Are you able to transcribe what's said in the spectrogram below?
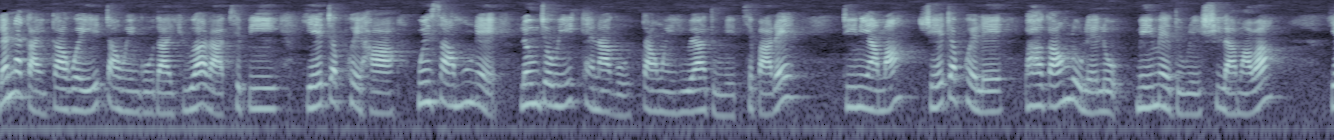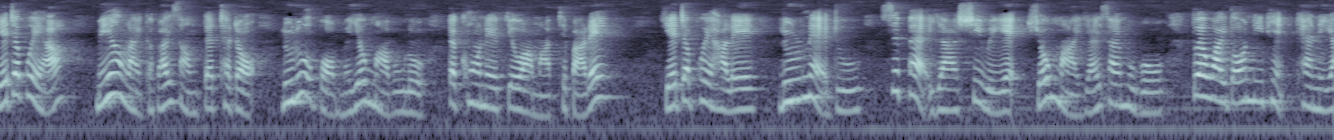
လက်နက်ကင်ကာကွယ်ရေးတာဝန်ကိုသာယူရတာဖြစ်ပြီးရဲတပ်ဖွဲ့ဟာဝန်ဆောင်မှုနဲ့လုံခြုံရေးခန္ဓာကိုတာဝန်ယူရသူတွေဖြစ်ပါတယ်ဒီနေရာမှာရဲတပ်ဖွဲ့လဲဘာကောင်းလို့လဲလို့မေးမဲ့သူတွေရှိလာမှာပါရဲတပ်ဖွဲ့ဟာမင်းအောင်လိုင်ကပိုက်ဆောင်တက်ထက်တော့လူလူအပေါ်မယုံမှာဘူးလို့တခွန်းနဲ့ပြောရမှာဖြစ်ပါတယ်။ရဲတပ်ဖွဲ့ဟာလည်းလူလူနဲ့အတူစစ်ဖက်အရာရှိတွေရဲ့ရုံမာရိုင်းဆိုင်မှုကိုတွယ်ဝိုက်သောနည်းဖြင့်ခံနေရ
